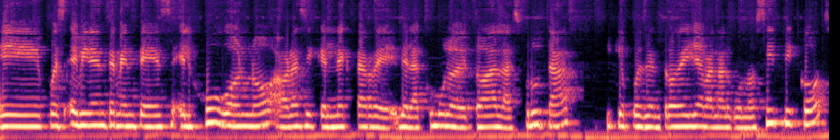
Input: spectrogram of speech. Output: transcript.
Eh, pues evidentemente es el jugo, ¿no? Ahora sí que el néctar del acúmulo de todas las frutas y que pues dentro de ella van algunos cítricos,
